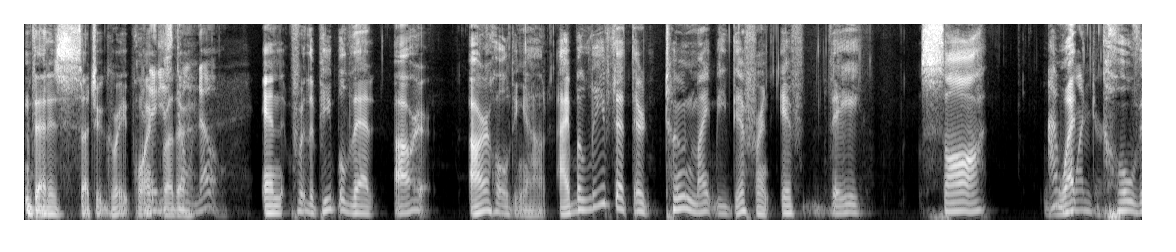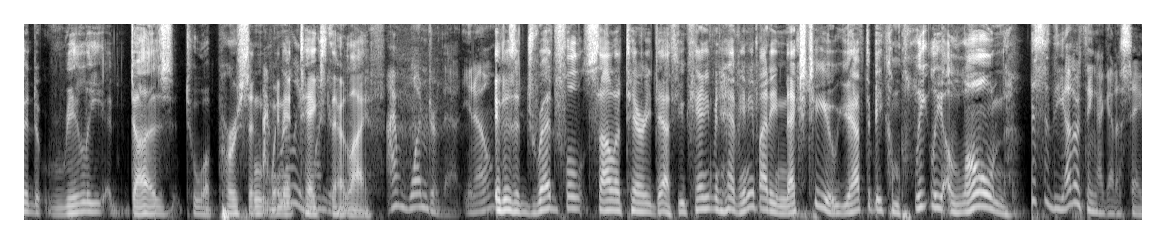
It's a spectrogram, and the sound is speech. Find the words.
That is such a great And point, they just brother. don't know. And for the people that are are holding out, I believe that their tune might be different if they saw I what wonder. COVID really does to a person I when really it takes wonder their life. I wonder that, you know? It is a dreadful solitary death. You can't even have anybody next to you. You have to be completely alone. This is the other thing I got to say.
